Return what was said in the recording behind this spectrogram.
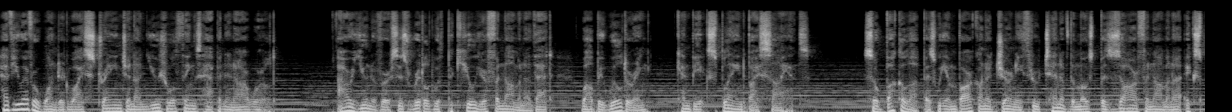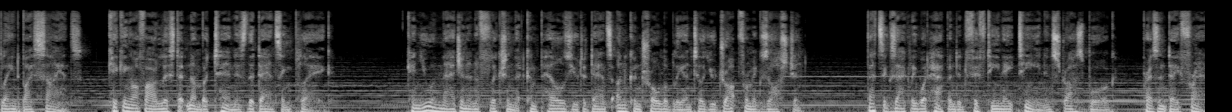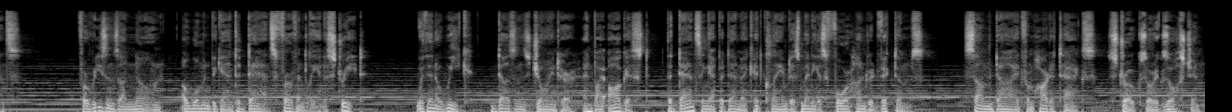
Have you ever wondered why strange and unusual things happen in our world? Our universe is riddled with peculiar phenomena that, while bewildering, can be explained by science. So buckle up as we embark on a journey through 10 of the most bizarre phenomena explained by science. Kicking off our list at number 10 is the dancing plague. Can you imagine an affliction that compels you to dance uncontrollably until you drop from exhaustion? That's exactly what happened in 1518 in Strasbourg, present-day France. For reasons unknown, a woman began to dance fervently in a street. Within a week, dozens joined her, and by August, the dancing epidemic had claimed as many as 400 victims. Some died from heart attacks, strokes, or exhaustion.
